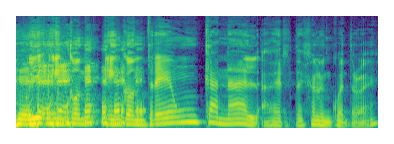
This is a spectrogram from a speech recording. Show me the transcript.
Oye, encontré un canal, a ver, déjalo encuentro, ¿eh?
